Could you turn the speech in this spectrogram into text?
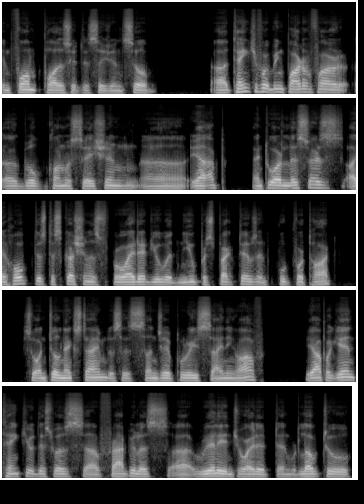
informed policy decisions. So, uh, thank you for being part of our uh, global conversation, uh, Jaap. And to our listeners, I hope this discussion has provided you with new perspectives and food for thought. So until next time, this is Sanjay Puri signing off. Jaap, again, thank you. This was uh, fabulous. Uh, really enjoyed it and would love to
